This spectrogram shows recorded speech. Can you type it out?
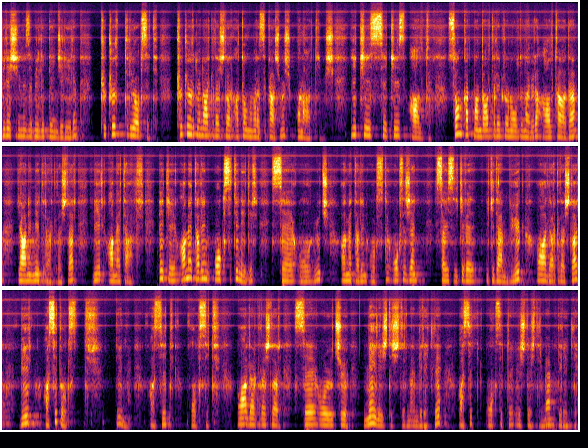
bileşiğimizi birlikte inceleyelim. Kükürt trioksit. Kükürdün arkadaşlar atom numarası kaçmış? 16'ymış. 2, 8, 6. Son katmanda 6 elektron olduğuna göre 6A'da yani nedir arkadaşlar? Bir ametaldir. Peki ametalin oksiti nedir? CO3 ametalin oksiti. Oksijen sayısı 2 ve 2'den büyük. O halde arkadaşlar bir asit oksittir. Değil mi? Asit oksit. O halde arkadaşlar CO3'ü ne ile eşleştirmem gerekli? Asit oksitle eşleştirmem gerekli.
